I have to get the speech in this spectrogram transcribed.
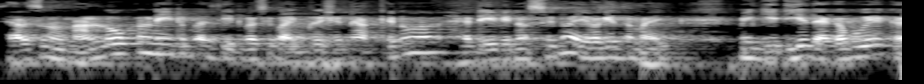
සරසුල නන් ලෝකල් නේ ඊට පස්සේ ඊට පස්සේ ভাইබ්‍රේෂන් එකක් එනවා හැඩේ වෙනස් වෙනවා ඒ වගේ තමයි. මේ gediya දැකපු එක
